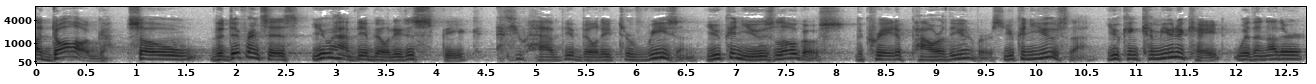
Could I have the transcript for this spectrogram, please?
a dog. So the difference is you have the ability to speak and you have the ability to reason. You can use logos, the creative power of the universe. You can use that. You can communicate with another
